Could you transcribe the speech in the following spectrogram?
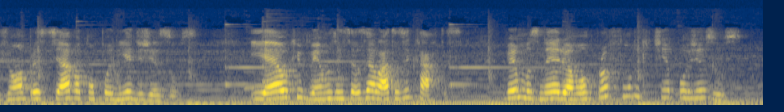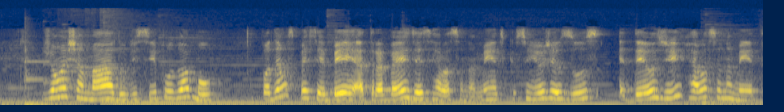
João apreciava a companhia de Jesus. E é o que vemos em seus relatos e cartas. Vemos nele o amor profundo que tinha por Jesus. João é chamado o discípulo do amor. Podemos perceber, através desse relacionamento, que o Senhor Jesus é Deus de relacionamento.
